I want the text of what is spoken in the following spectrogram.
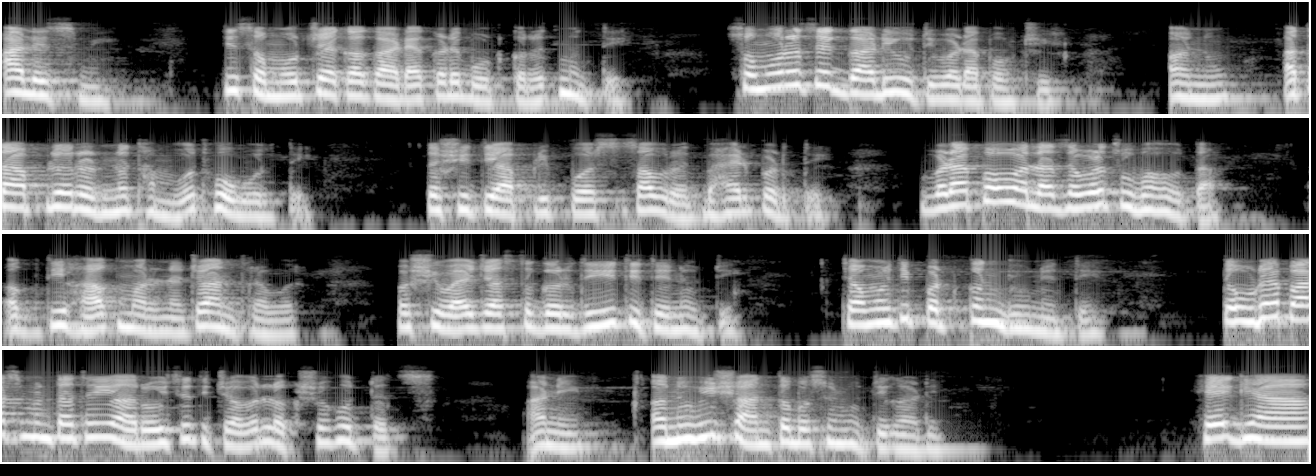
आलेच मी. ती समोरच्या एका गाड्याकडे बोट करत म्हणते. समोरच एक गाडी होती वडापावची. अनु आता आपलं रडणं थांबवत हो बोलते. तशी ती आपली पर्स सावरत बाहेर पडते. वडापाववाला जवळच उभा होता. अगदी हाक मारण्याच्या अंतरावर. व शिवाय जास्त गर्दीही तिथे नव्हती. त्यामुळे ती पटकन घेऊन येते. तेवढ्या पाच मिनिटातही आरोहीचं तिच्यावर लक्ष होतंच. आणि अनुही शांत बसून होती गाडीत. हे घ्या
